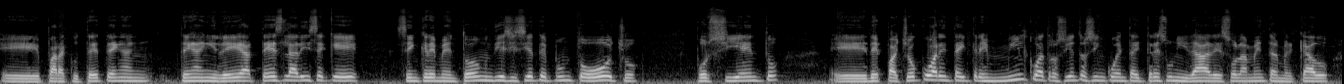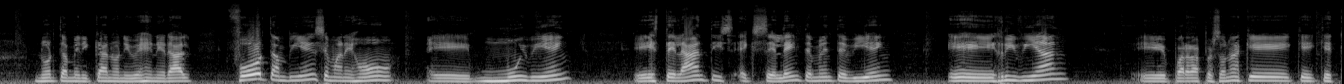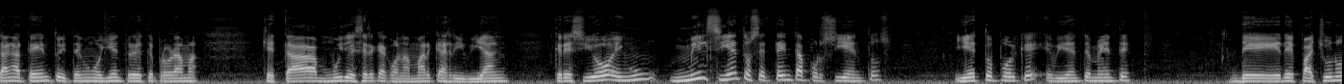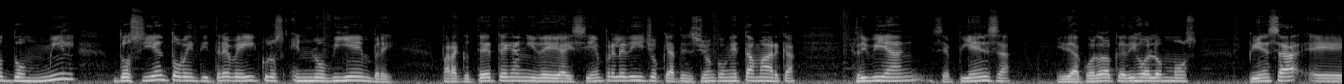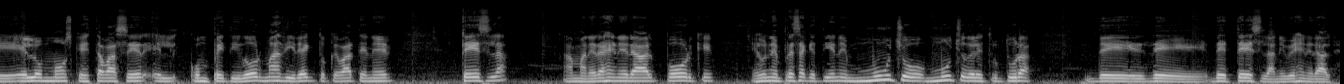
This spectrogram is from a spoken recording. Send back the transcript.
eh, para que ustedes tengan tengan idea. Tesla dice que se incrementó en un 17.8%, eh, despachó 43.453 unidades solamente al mercado norteamericano a nivel general. Ford también se manejó eh, muy bien. Estelantis excelentemente bien. Eh, Rivian, eh, para las personas que, que, están atentos y tengo un oyente de este programa, que está muy de cerca con la marca Rivian, creció en un 1170%. Y esto porque evidentemente de, despachó unos 2.223 vehículos en noviembre. Para que ustedes tengan idea, y siempre le he dicho que atención con esta marca, Rivian, se piensa, y de acuerdo a lo que dijo Elon Musk, piensa eh, Elon Musk que esta va a ser el competidor más directo que va a tener Tesla a manera general porque es una empresa que tiene mucho, mucho de la estructura de, Tesla a nivel general.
